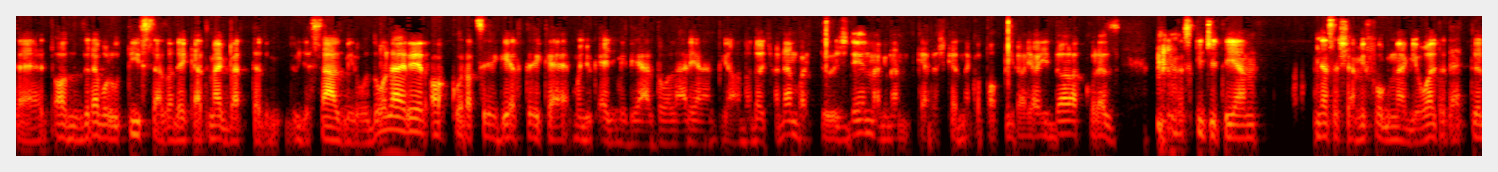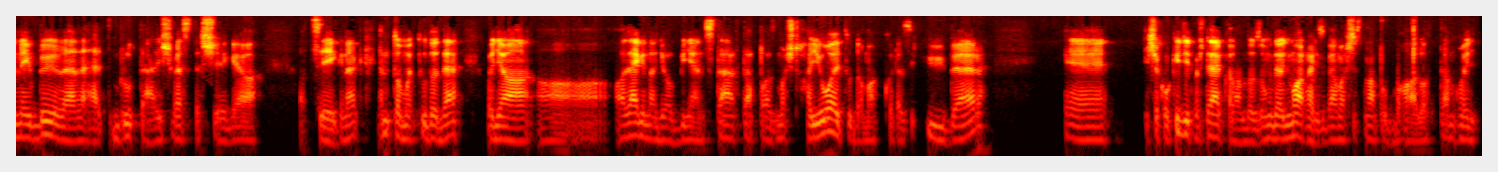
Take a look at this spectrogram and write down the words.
te a Revolut 10%-át megvetted ugye 100 millió dollárért, akkor a cég értéke mondjuk 1 milliárd dollár jelen pillanatban. De ha nem vagy tőzsdén, meg nem kereskednek a papírjaiddal, akkor ez, ez kicsit ilyen nesze semmi fog meg jól, tehát ettől még bőven lehet brutális vesztesége a, a cégnek. Nem tudom, hogy tudod-e, hogy a, a, a legnagyobb ilyen startup az most, ha jól tudom, akkor az Uber, e, és akkor kicsit most elkalandozunk, de hogy marha izgalmas, ezt napokban hallottam, hogy,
